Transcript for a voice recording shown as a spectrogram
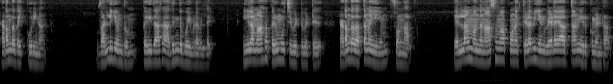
நடந்ததைக் கூறினான். வள்ளியொன்றும் பெரிதாக அதிர்ந்து போய்விடவில்லை. நீளமாக பெருமூச்சு விட்டுவிட்டு நடந்த தத்தனையையும் சொன்னாள். எல்லாம் அந்த நாசமா போன கிழவியின் வேலையாகத்தான் இருக்கும் என்றாள்.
